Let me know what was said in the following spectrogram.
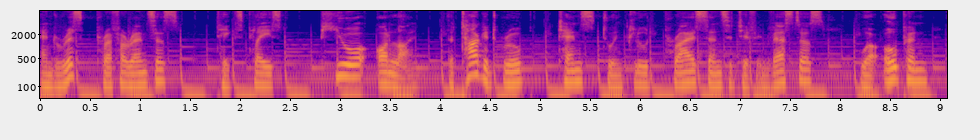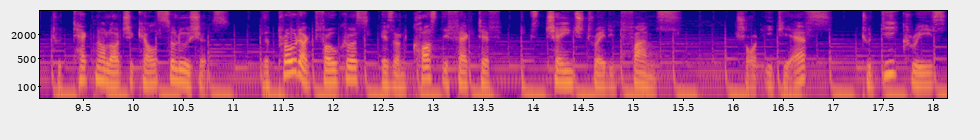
and risk preferences takes place pure online. The target group tends to include price-sensitive investors who are open to technological solutions. The product focus is on cost-effective exchange-traded funds, short ETFs, to decrease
